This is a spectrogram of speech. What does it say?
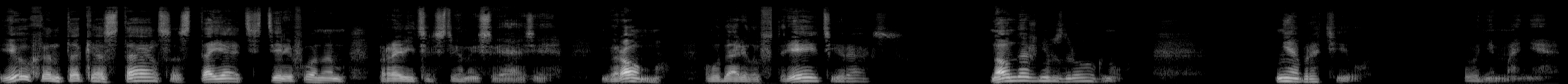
Юхан так и остался стоять с телефоном правительственной связи. Гром ударил в третий раз, но он даже не вздрогнул, не обратил внимания.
